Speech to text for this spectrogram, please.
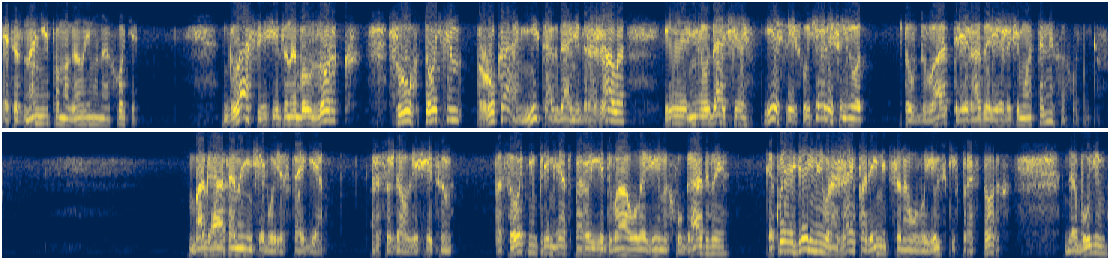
Это знание помогало ему на охоте. Глаз Лисицына был зорок, слух точен, рука никогда не дрожала, и неудачи, если и случались у него, то в два-три раза реже, чем у остальных охотников. «Богато нынче будет в тайге», — рассуждал Лисицын, по сотням примет, порой едва уловимых угадывая, какой обильный урожай подымется на улуюльских просторах. Добудем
